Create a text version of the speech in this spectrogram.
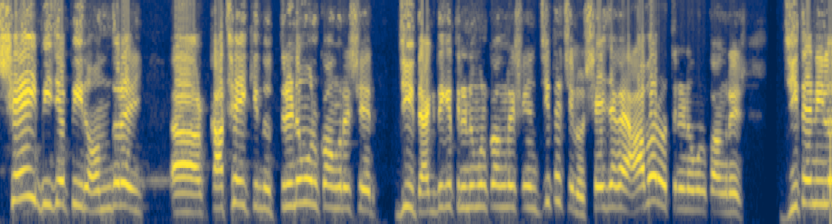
সেই বিজেপির অন্দরেই কাছেই কিন্তু তৃণমূল কংগ্রেসের জিত। একদিকে তৃণমূল কংগ্রেস জিতেছিল সেই জায়গায় আবারও তৃণমূল কংগ্রেস জিতে নিল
